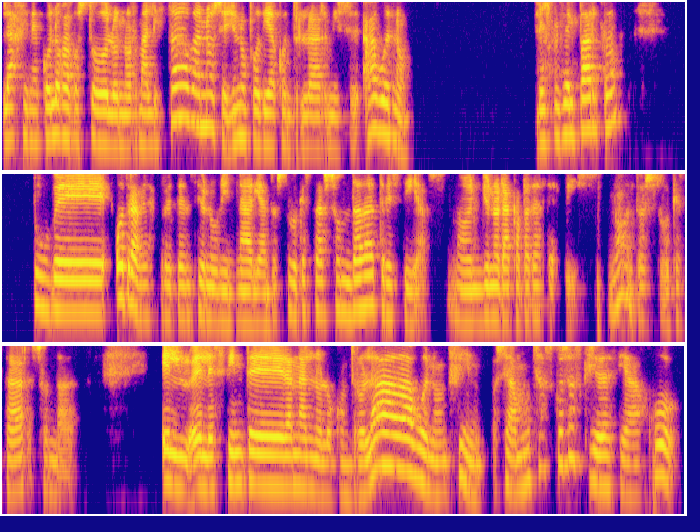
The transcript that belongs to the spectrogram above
La ginecóloga pues todo lo normalizaba, no sé, yo no podía controlar mis... Ah, bueno, después del parto tuve otra vez retención urinaria, entonces tuve que estar sondada tres días, ¿no? yo no era capaz de hacer pis, ¿no? Entonces tuve que estar sondada. El, el esfínter anal no lo controlaba, bueno, en fin, o sea, muchas cosas que yo decía, jo,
